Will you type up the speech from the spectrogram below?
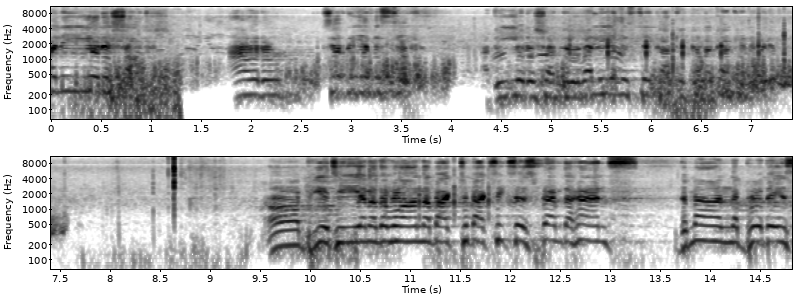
വലിയൊരു ഷോട്ട് ആ ഒരു ചെറിയ മിസ്റ്റേക്ക് അത് ഈ ഒരു ഷോട്ടിൽ വലിയ മിസ്റ്റേക്ക് ആക്കി കണക്കാക്കേണ്ടി വരും Oh, beauty, another one, back to back sixes from the hands. The man, the brothers,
